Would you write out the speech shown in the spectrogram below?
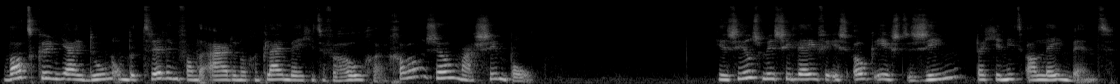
Wat kun jij doen om de trilling van de aarde nog een klein beetje te verhogen? Gewoon zomaar simpel. Je zielsmissie leven is ook eerst zien dat je niet alleen bent.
